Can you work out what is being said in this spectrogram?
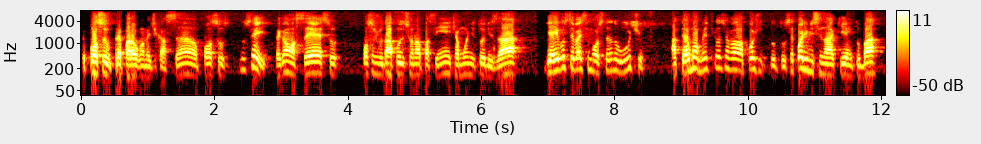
Eu posso preparar alguma medicação? Posso, não sei, pegar um acesso? Posso ajudar a posicionar o paciente, a monitorizar. E aí você vai se mostrando útil até o momento que você vai falar, poxa, doutor, você pode me ensinar aqui a entubar?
